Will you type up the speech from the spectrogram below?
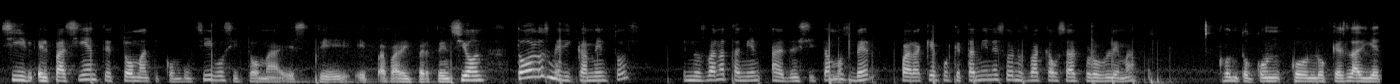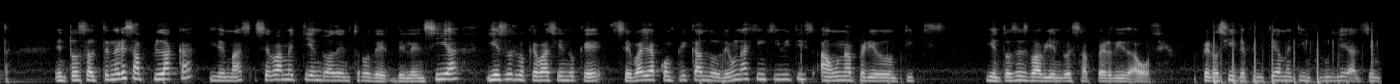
si el paciente toma anticonvulsivos, si toma este, eh, para hipertensión, todos los medicamentos nos van a también, necesitamos ver para qué, porque también eso nos va a causar problema junto con, con lo que es la dieta. Entonces, al tener esa placa y demás, se va metiendo adentro de, la encía y eso es lo que va haciendo que se vaya complicando de una gingivitis a una periodontitis. Y entonces va habiendo esa pérdida ósea. Pero sí, definitivamente influye al 100%.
